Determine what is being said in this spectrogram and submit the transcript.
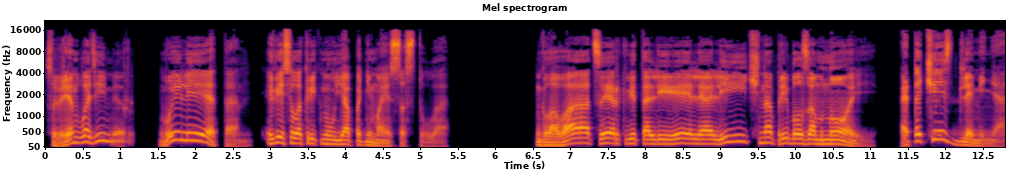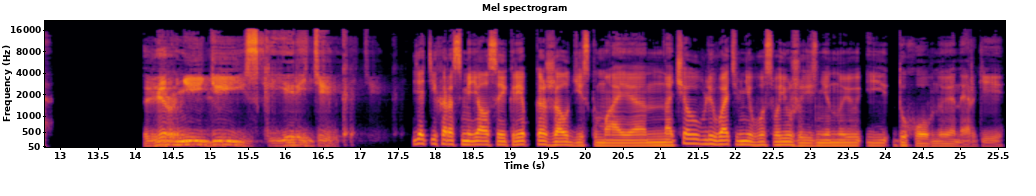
«Суверен Владимир, вы ли это?» — весело крикнул я, поднимаясь со стула. «Глава церкви Талиэля лично прибыл за мной. Это честь для меня». «Верни диск, еретик!» Я тихо рассмеялся и крепко сжал диск Майя, начал вливать в него свою жизненную и духовную энергии.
